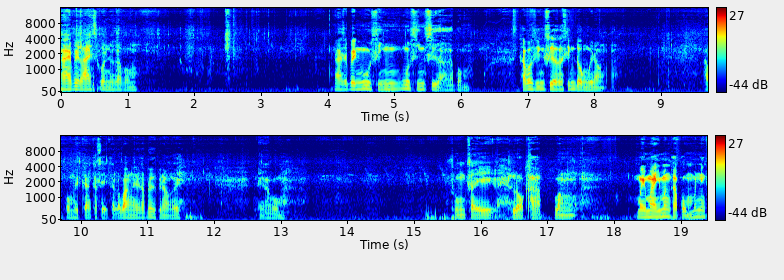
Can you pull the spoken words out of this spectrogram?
หายไปหลายส่วนอยู่ครับผมน่าจะเป็นงูสิงงูสิงเสือครับผม ถ้าว่าสิงเสือกับสิงดงพี่น้อง ครับผมเหตุการณ์เกษตรกันระวังนะครับเด้อพี่น้องเอ้ยนี่ครับผม สงสัยหลอกขาบวังใหม่ๆมั้งครับผมมันยัง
